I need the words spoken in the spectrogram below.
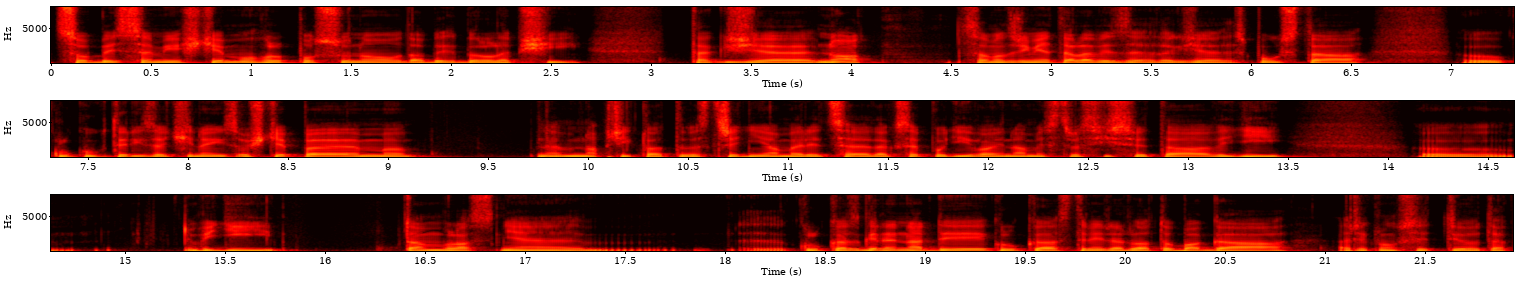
co by jsem ještě mohl posunout, abych byl lepší. Takže, no a samozřejmě televize, takže spousta eh, kluků, kteří začínají s oštěpem, nevím, například ve Střední Americe, tak se podívají na mistrovství světa, vidí, vidí tam vlastně eh, kluka z Grenady, kluka z Trinidadu a Tobaga a řeknou si, tyjo, tak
